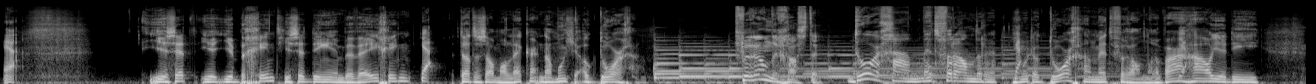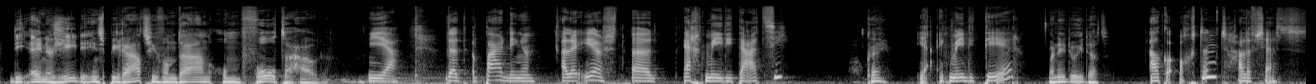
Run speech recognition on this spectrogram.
ja, Je, zet, je, je begint, je zet dingen in beweging. ja. Dat is allemaal lekker. En dan moet je ook doorgaan. Verandergasten. Doorgaan met veranderen. Je moet ook doorgaan met veranderen. Waar Ja. haal je die, die energie, de inspiratie vandaan om vol te houden? Ja, dat, een paar dingen. Allereerst eh, echt meditatie. Oké. Ja, ik mediteer Wanneer doe je dat? elke ochtend half zes.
